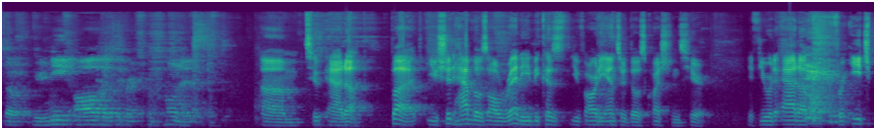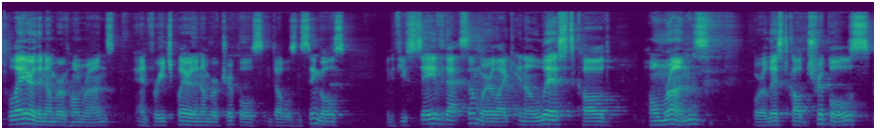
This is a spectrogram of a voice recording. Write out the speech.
So you need all those different components um, to add up. But you should have those already because you've already answered those questions here. If you were to add up for each player the number of home runs and for each player the number of triples and doubles and singles, and if you save that somewhere, like in a list called home runs or a list called triples,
